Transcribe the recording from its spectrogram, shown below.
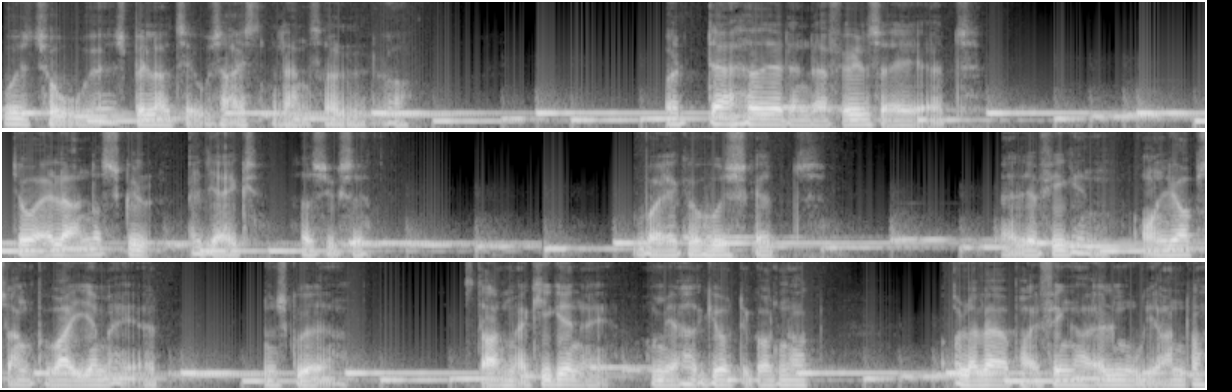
udtog øh, spillere til U16-landsholdet. Og, og der havde jeg den der følelse af, at det var alle andres skyld, at jeg ikke havde succes. Hvor jeg kan huske, at, at jeg fik en ordentlig opsang på vej hjem af, at nu skulle jeg starte med at kigge ind af, om jeg havde gjort det godt nok, og lade være at pege fingre af alle mulige andre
